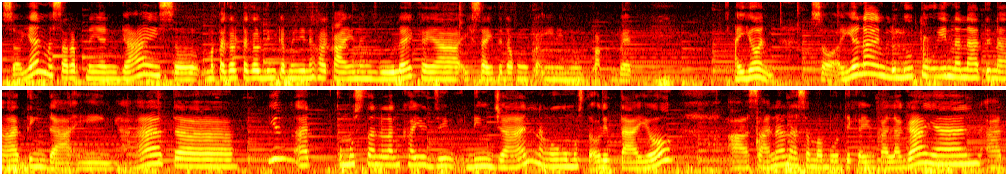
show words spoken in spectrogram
So yan, masarap na yan guys. So matagal-tagal din kami hindi nakakain ng gulay kaya excited akong kainin yung pakbet. Ayun, so ayun na, lulutuin na natin ang ating daing. At ah, yun, at kumusta na lang kayo din, din dyan, nangungumusta ulit tayo? Ah, sana nasa mabuti kayong kalagayan at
